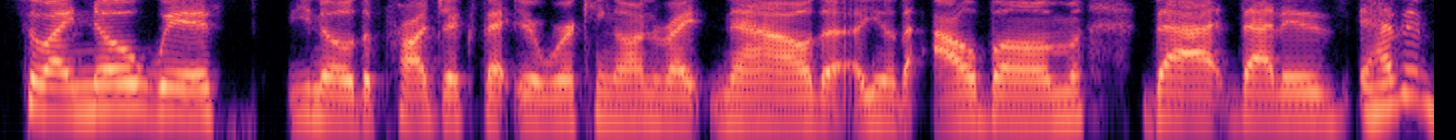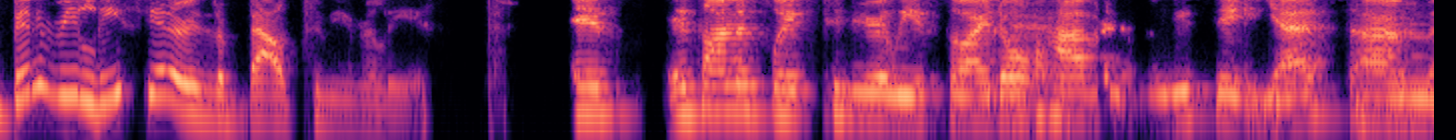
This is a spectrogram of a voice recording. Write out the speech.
So I know with you know the projects that you're working on right now, the you know the album that that is has it been released yet or is it about to be released? It's it's on its way to be released, so I don't have a release date yet. Um,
